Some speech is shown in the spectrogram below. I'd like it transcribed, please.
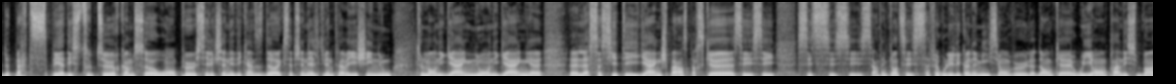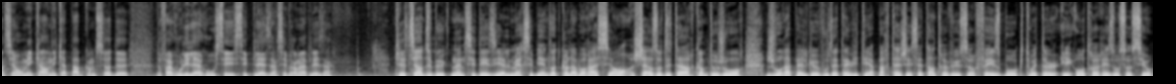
de participer à des structures comme ça où on peut sélectionner des candidats exceptionnels qui viennent travailler chez nous. Tout le monde y gagne. Nous, on y gagne. Euh, la société y gagne, je pense, parce que c'est, c'est, en fin de compte, ça fait rouler l'économie, si on veut. Là. Donc, oui, on prend des subventions, mais quand on est capable comme ça de de faire rouler la roue, c'est plaisant, c'est vraiment plaisant. Christian Dubuc, Nancy Desiel, merci bien de votre collaboration. Chers auditeurs, comme toujours, je vous rappelle que vous êtes invités à partager cette entrevue sur Facebook, Twitter et autres réseaux sociaux.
